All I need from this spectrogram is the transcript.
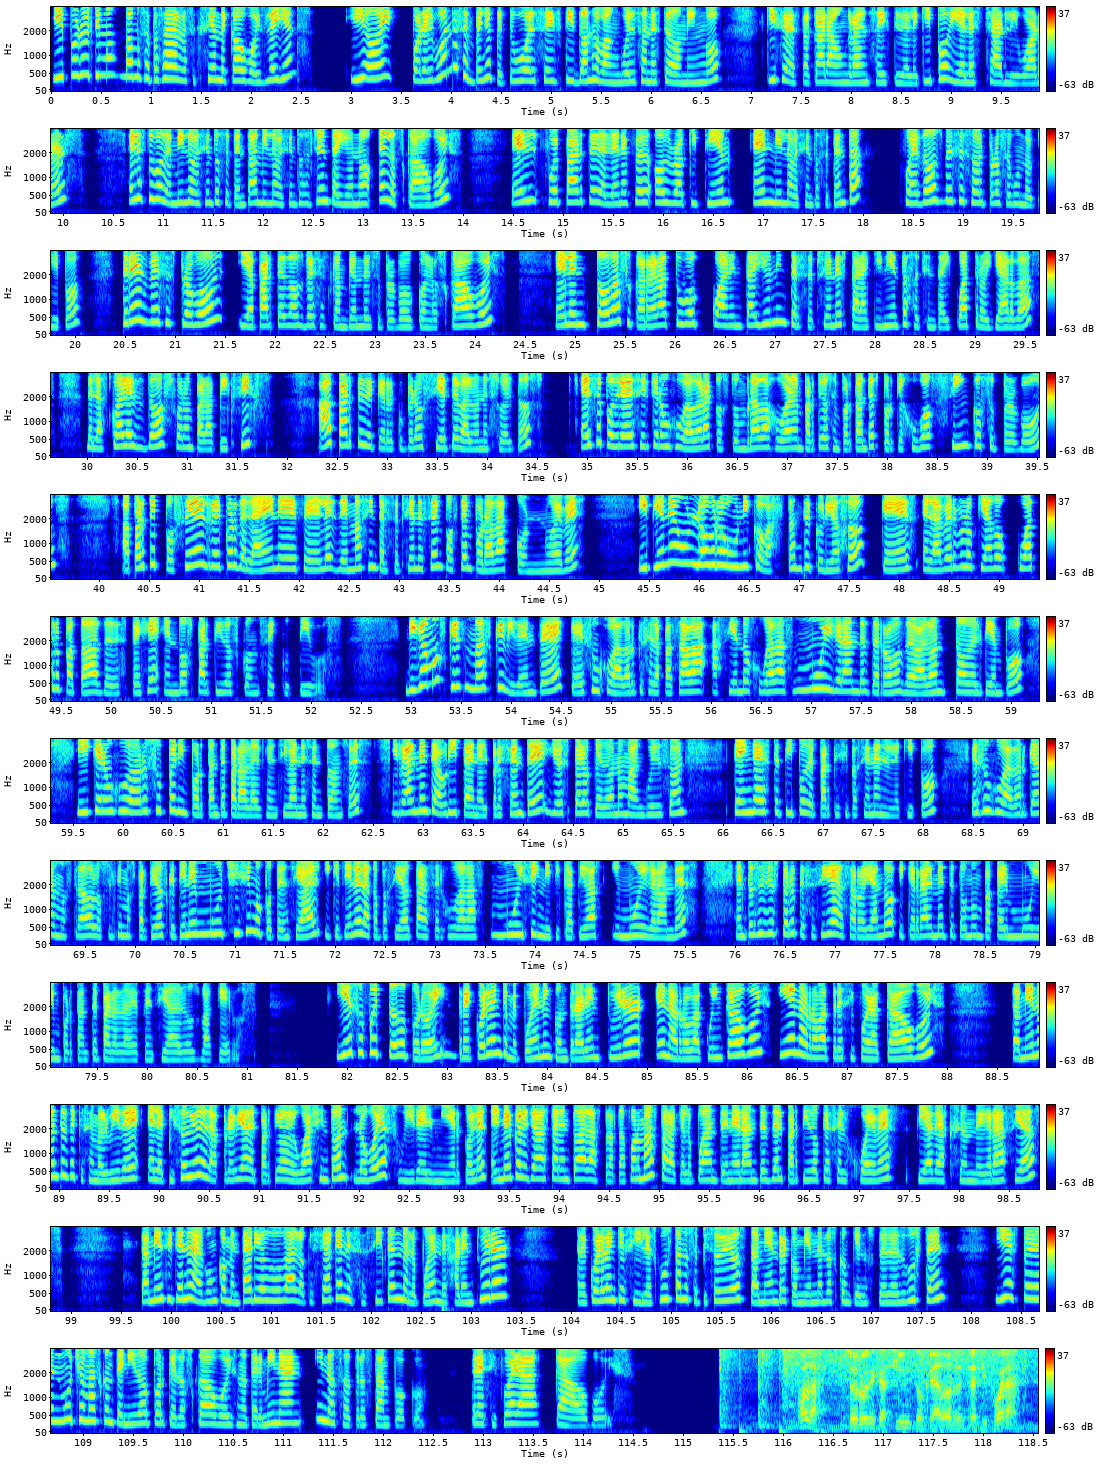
Y por último, vamos a pasar a la sección de Cowboys Legends. Y hoy, por el buen desempeño que tuvo el safety Donovan Wilson este domingo, quise destacar a un gran safety del equipo y él es Charlie Waters. Él estuvo de 1970 a 1981 en los Cowboys. Él fue parte del NFL All Rookie Team en 1970 fue dos veces All Pro segundo equipo, tres veces Pro Bowl y aparte dos veces campeón del Super Bowl con los Cowboys. Él en toda su carrera tuvo 41 intercepciones para 584 yardas, de las cuales dos fueron para pick six, aparte de que recuperó 7 balones sueltos. Él se podría decir que era un jugador acostumbrado a jugar en partidos importantes porque jugó 5 Super Bowls. Aparte posee el récord de la NFL de más intercepciones en postemporada con 9. Y tiene un logro único bastante curioso, que es el haber bloqueado cuatro patadas de despeje en dos partidos consecutivos. Digamos que es más que evidente que es un jugador que se la pasaba haciendo jugadas muy grandes de robos de balón todo el tiempo y que era un jugador súper importante para la defensiva en ese entonces. Y realmente ahorita en el presente yo espero que Donovan Wilson tenga este tipo de participación en el equipo. Es un jugador que ha demostrado los últimos partidos que tiene muchísimo potencial y que tiene la capacidad para hacer jugadas muy significativas y muy grandes. Entonces yo espero que se siga desarrollando y que realmente tome un papel muy importante para la defensiva de los vaqueros. Y eso fue todo por hoy. Recuerden que me pueden encontrar en Twitter en arroba Queen Cowboys y en arroba 3 y fuera Cowboys. También antes de que se me olvide, el episodio de la previa del partido de Washington lo voy a subir el miércoles. El miércoles ya va a estar en todas las plataformas para que lo puedan tener antes del partido que es el jueves, día de acción de gracias. También si tienen algún comentario, duda, lo que sea que necesiten, me lo pueden dejar en Twitter. Recuerden que si les gustan los episodios, también recomiéndenlos con quien ustedes gusten. Y esperen mucho más contenido porque los Cowboys no terminan y nosotros tampoco. Tres y fuera, Cowboys. Hola, soy Rudy Jacinto, creador de Tres y Fuera.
